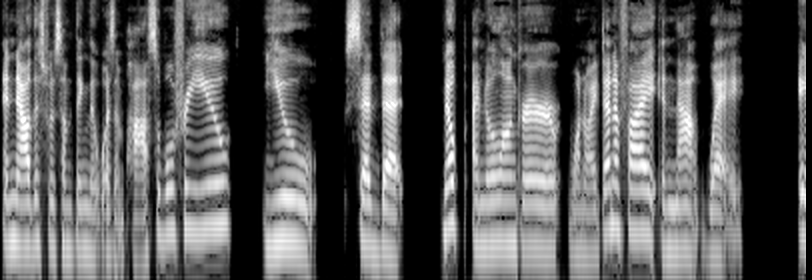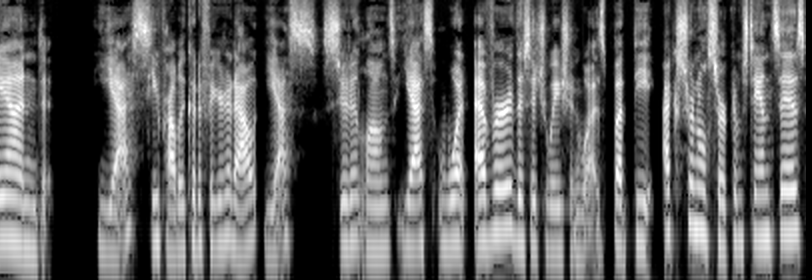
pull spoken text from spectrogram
and now this was something that wasn't possible for you, you said that, nope, I no longer want to identify in that way. And Yes, you probably could have figured it out. Yes, student loans. Yes, whatever the situation was. But the external circumstances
